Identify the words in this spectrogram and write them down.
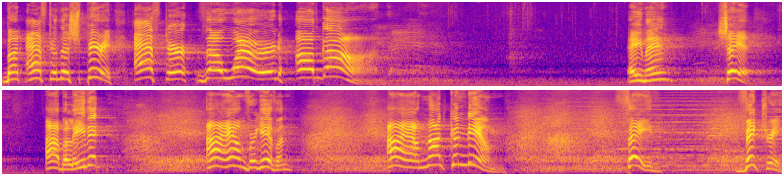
but after the Spirit, after the Word of God. Amen. Say it. I believe it. I am forgiven. I am not condemned. Faith, victory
